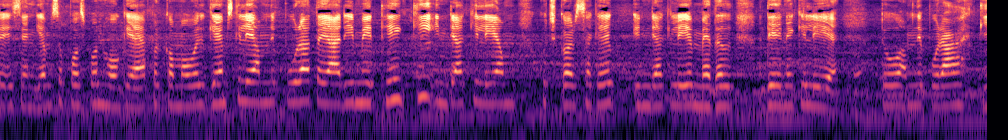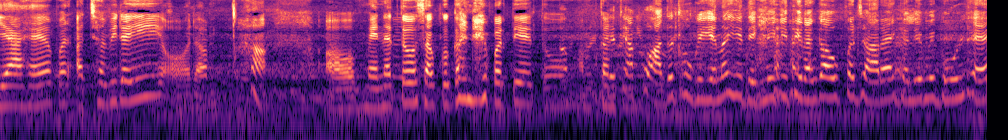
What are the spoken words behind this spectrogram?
एशियन गेम्स पोस्टपोन हो गया है पर कमोवल गेम्स के लिए हमने पूरा तैयारी में थे कि इंडिया के लिए हम कुछ कर सके इंडिया के लिए मेडल देने के लिए। तो हमने पूरा किया है पर अच्छा भी रही और हाँ और मेहनत तो सबको करनी पड़ती है तो हम कंटिन्यू आपको आदत हो गई है ना ये देखने की तिरंगा ऊपर जा रहा है गले में गोल्ड है।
